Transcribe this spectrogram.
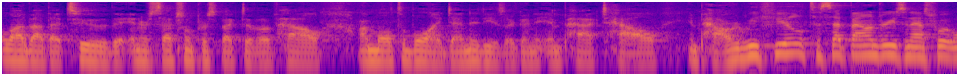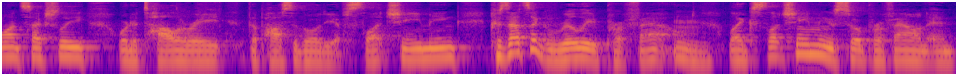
a lot about that too the intersectional perspective of how our multiple identities are going to impact how empowered we feel to set boundaries and ask what we want sexually or to tolerate the possibility of slut shaming because that's like really profound mm. like slut shaming is so profound and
